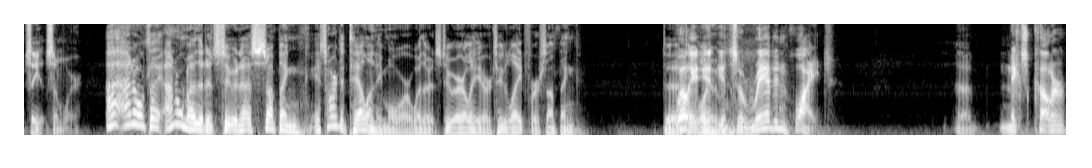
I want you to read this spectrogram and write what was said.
see it somewhere. I, I don't think I don't know that it's too. That's something. It's hard to tell anymore whether it's too early or too late for something to, Well, to it, bloom. it, it's a red and white, uh, mixed color,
